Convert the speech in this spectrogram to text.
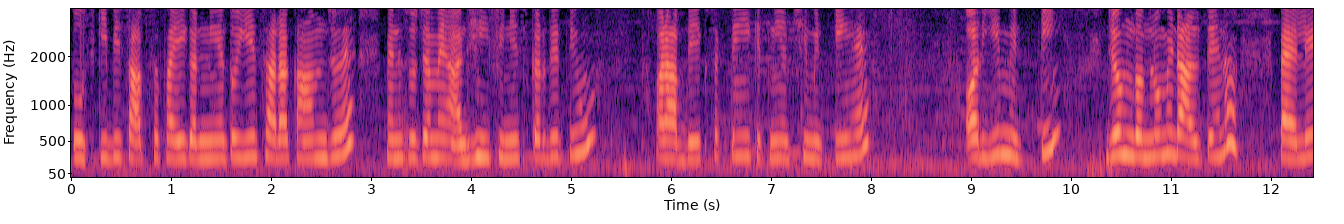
तो उसकी भी साफ़ सफ़ाई करनी है तो ये सारा काम जो है, मैंने सोचा मैं आज ही फिनिश कर देती हूँ। और आप देख सकते हैं ये कितनी अच्छी मिट्टी है। और ये मिट्टी जो हम गमलों में डालते हैं ना, पहले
